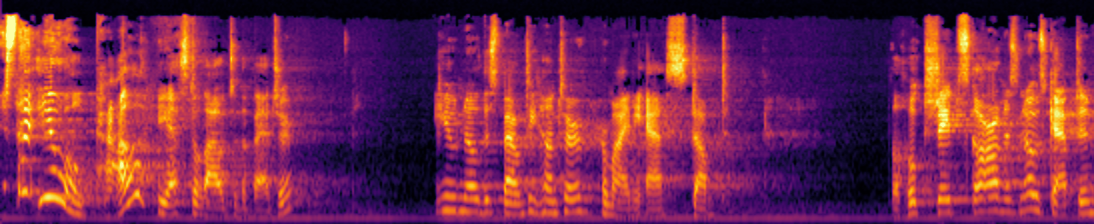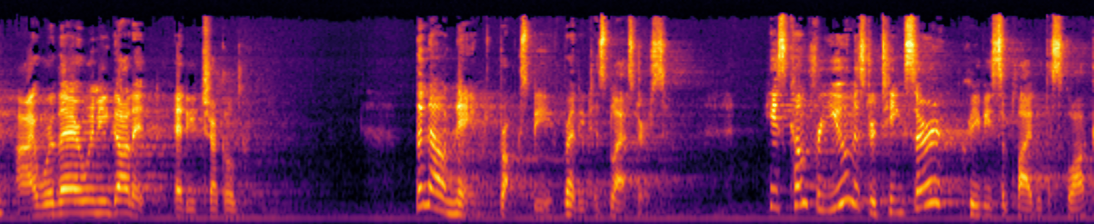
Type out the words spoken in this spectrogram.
Is that you, old pal? he asked aloud to the badger. You know this bounty hunter? Hermione asked, stumped. The hook shaped scar on his nose, Captain. I were there when he got it, Eddie chuckled. The now named Broxby readied his blasters. He's come for you, Mr. Teague, sir, Creevey supplied with a squawk.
